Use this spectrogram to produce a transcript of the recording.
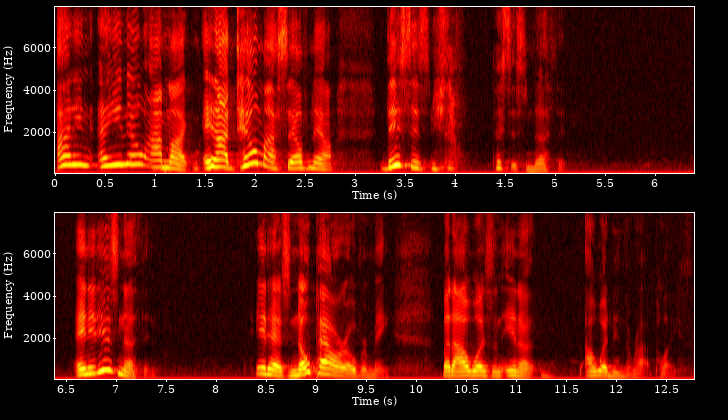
I didn't, you know, I'm like, and I'd tell myself now, this is, you know, This is nothing. And it is nothing. It has no power over me. But I wasn't in a I wasn't in the right place.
